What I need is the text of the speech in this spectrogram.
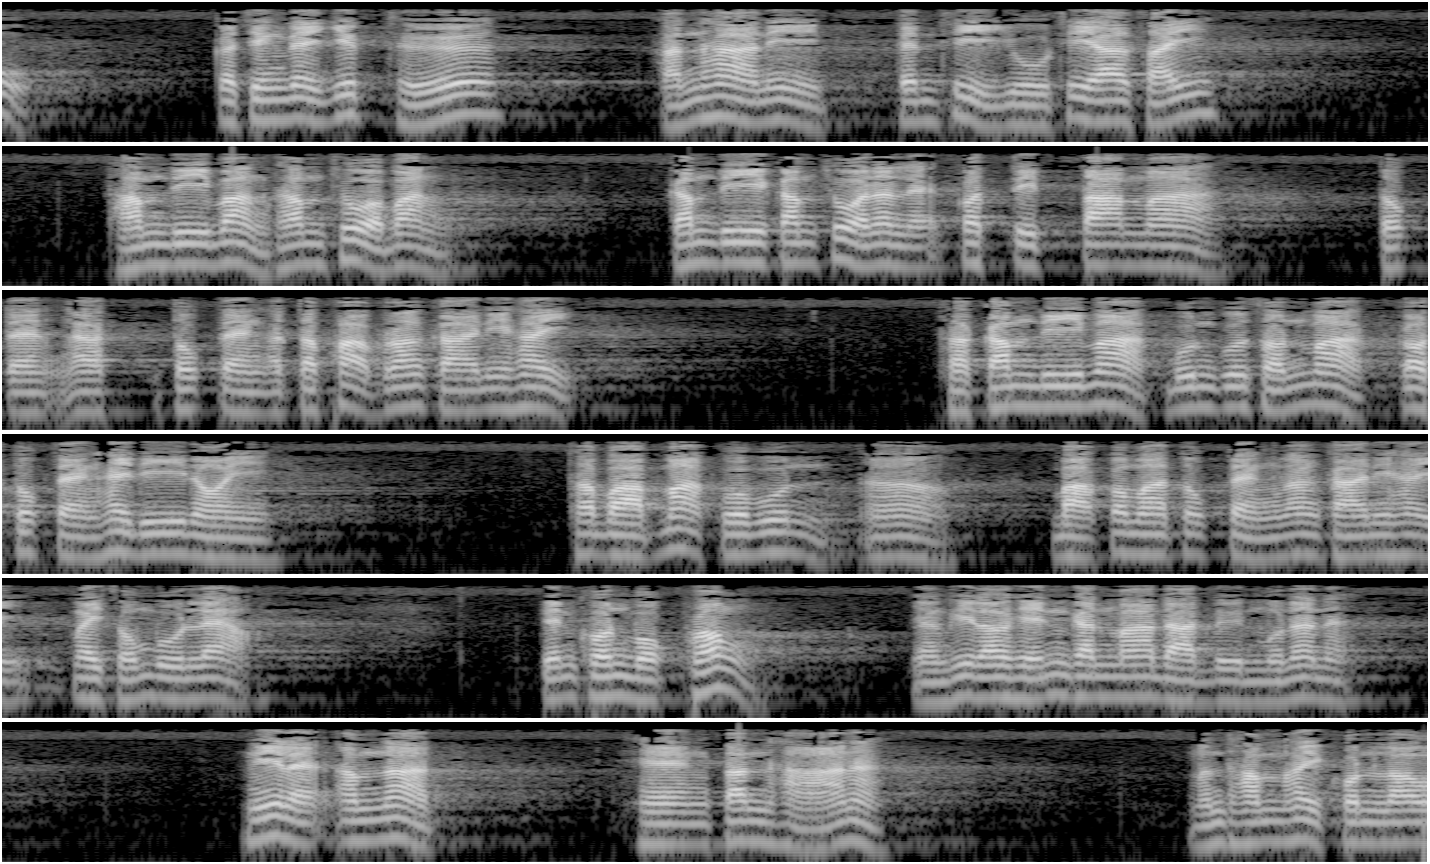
ก็จึงได้ยึดถือ ขันห้านี่เป็นที่อยู่ที่อาศัยทำดีบ้างทำชั่วบ้าง กรรมดีกรรมชั่วนั่นแหละ ก็ติดตามมา ตกแต่งตกแต่งอัตภาพร่างกายนี้ให้ ถ้ากรรมดีมาก บุญกุศลมาก ก็ตกแต่งให้ดีหน่อย ถ้าบาปมากกว่าบุญอ้าวบาปก็มาตกแต่งร่างกายนี้ให้ ไม่สมบูรณ์แล้ว เป็นคนบกพร่อง อย่างที่เราเห็นกันมาดาดดื่นหมดนั่นนะนี่แหละอำนาจแห่งตัณหานะ่ะ มันทำให้คนเรา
